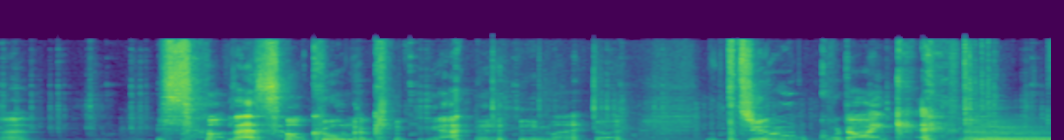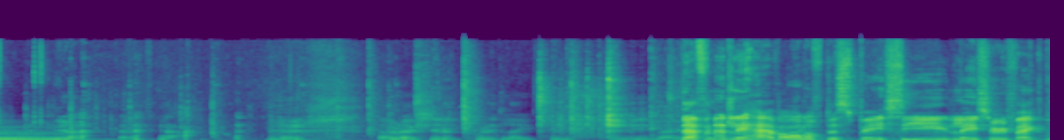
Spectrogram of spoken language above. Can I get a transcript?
Huh? So, that's so cool looking. Yeah, In my... god. yeah. I don't know, should have put it like this? Definitely have all of the spacey laser effects.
